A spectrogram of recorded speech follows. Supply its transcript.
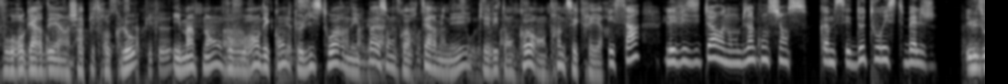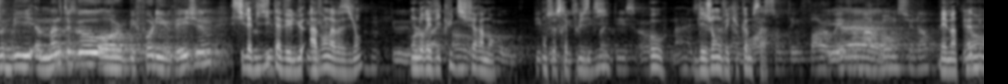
Vous regardez un chapitre clos et maintenant vous vous rendez compte que l'histoire n'est pas encore terminée, qu'elle est encore en train de s'écrire. Et ça, les visiteurs en ont bien conscience, comme ces deux touristes belges. If it would be a month ago or before the invasion, Si la visite avait eu lieu avant l'invasion, on l'aurait vécu différemment. oh, On se serait plus dit, oh, des gens ont vécu comme ça. Mais maintenant,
